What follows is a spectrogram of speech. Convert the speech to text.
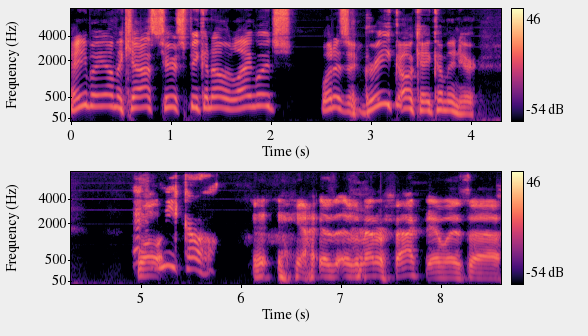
Anybody on the cast here speak another language? What is it? Greek? Okay, come in here. Well, Nico. It, yeah, as, as, a matter of fact, it was uh,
